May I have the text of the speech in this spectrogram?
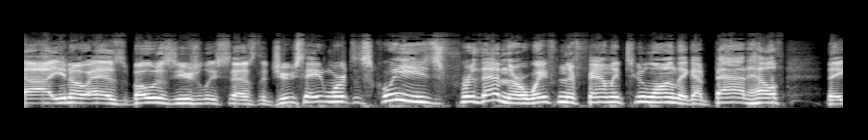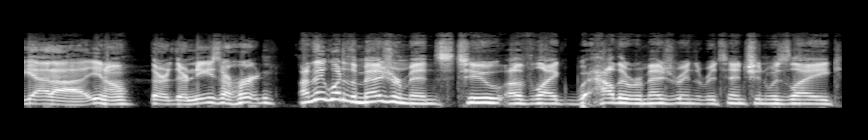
uh, you know, as Bose usually says, the juice ain't worth the squeeze for them. They're away from their family too long. They got bad health. They got, uh, you know, their their knees are hurting. I think one of the measurements too of like how they were measuring the retention was like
